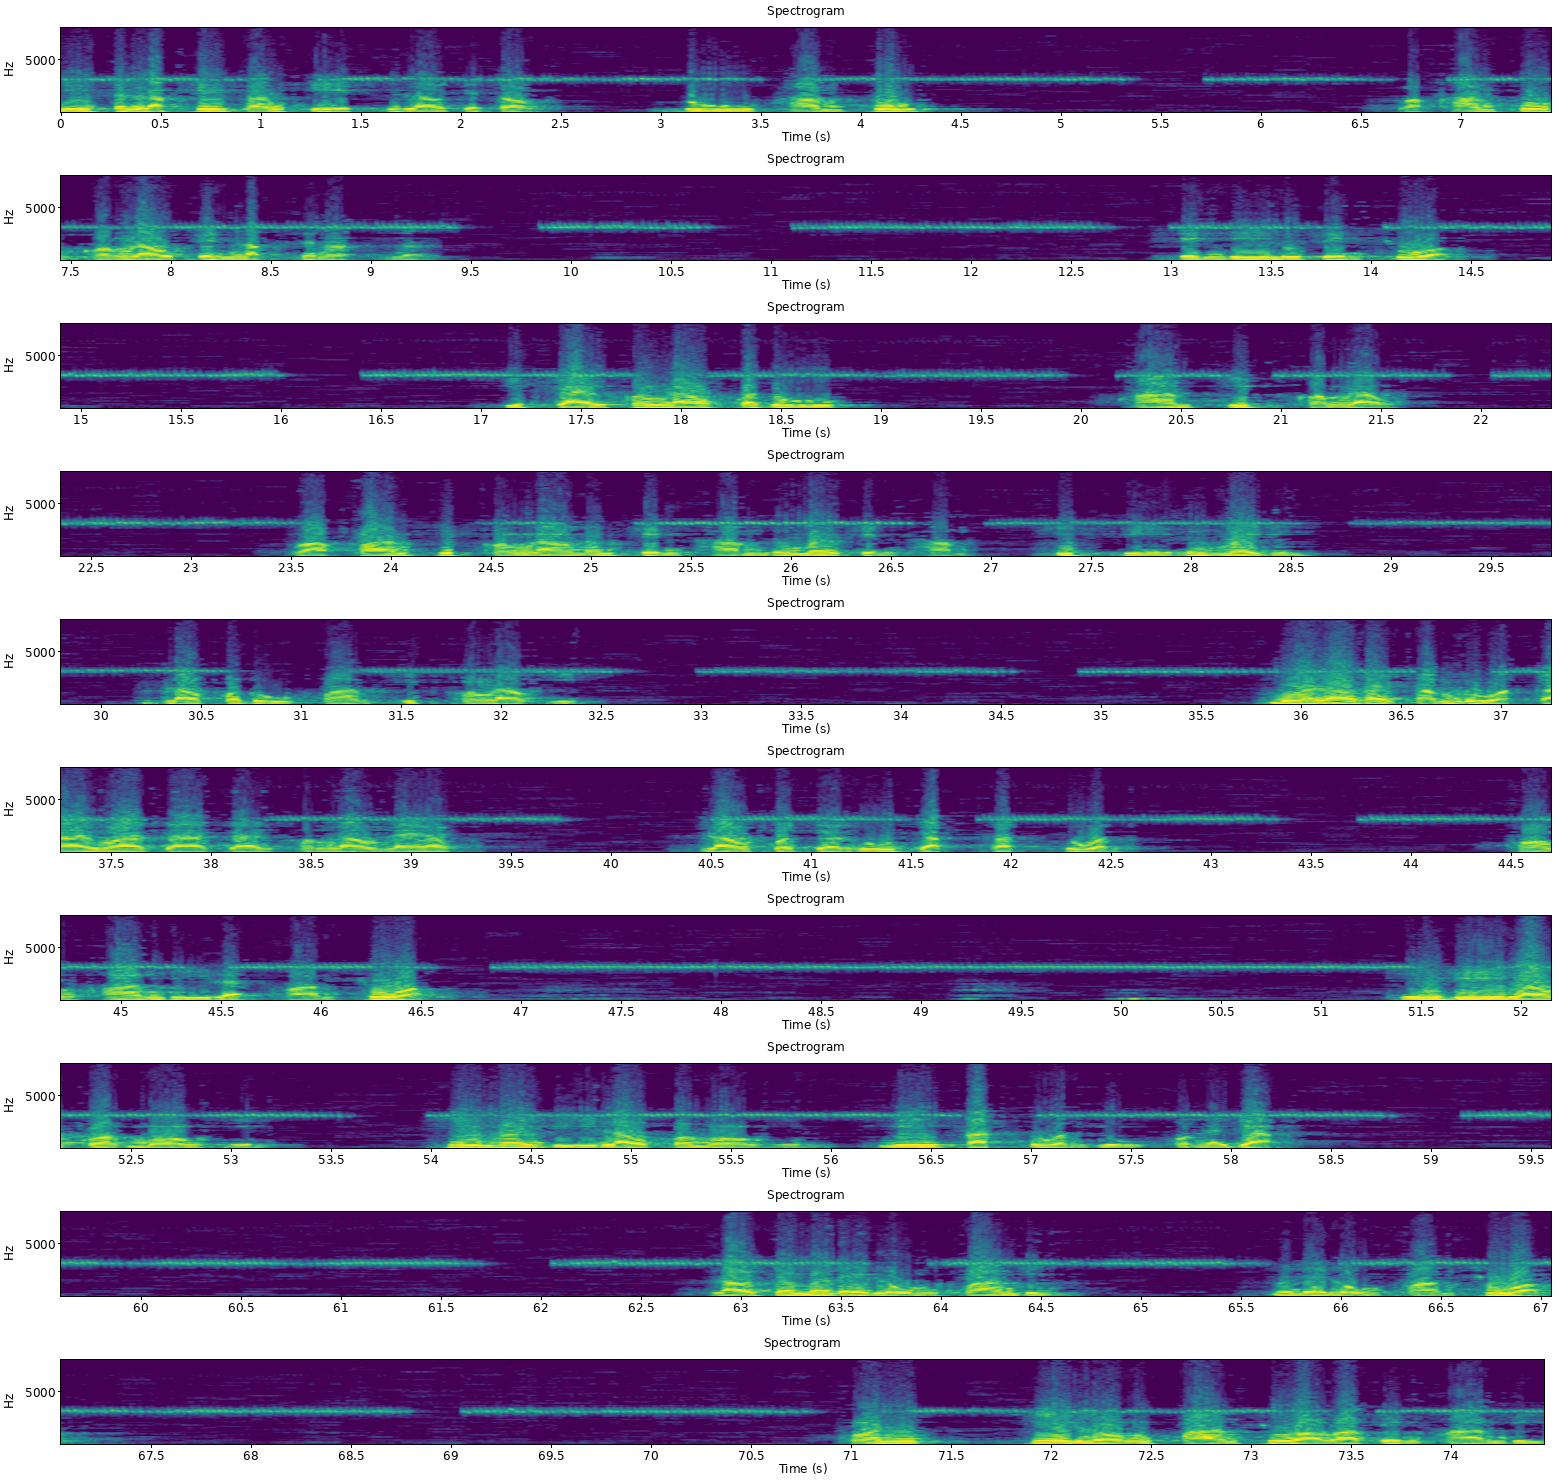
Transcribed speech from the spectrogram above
นี่เป็นหลักที่สังเกตที่เราจะต้องดูคำพูด ว่าคำพูดของเราเป็นลักษณะไห เป็นดีหรือเป็นชั่ว จิตใจของเราก็ดู ความคิดของเรา ว่าความคิดของเรานั้นเป็นธรรมหรือไม่เป็นธรรมคิดดีหรือไม่ดี เราก็ดูความคิดของเราอีก เมื่อเราได้สำรวจกายวาจาใจของเราแล้ว เราก็จะรู้จักสัดส่วน ของความดีและความชั่ว ที่ดีเราก็มองเห็น ที่ไม่ดีเราก็มองเห็น มีสัดส่วนอยู่คนละอย่างเราจะไม่ได้หลงความดีไม่ได้หลงความชั่วคน ที่หลงความชั่วว่าเป็นความดี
